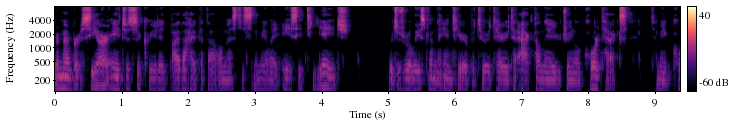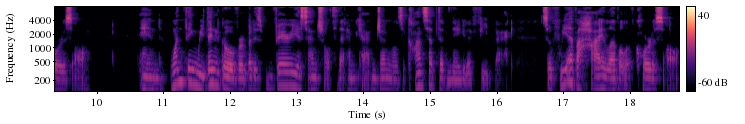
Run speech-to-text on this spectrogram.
Remember, CRH is secreted by the hypothalamus to stimulate ACTH, which is released from the anterior pituitary to act on the adrenal cortex to make cortisol. And one thing we didn't go over, but is very essential to the MCAT in general, is the concept of negative feedback. So if we have a high level of cortisol,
